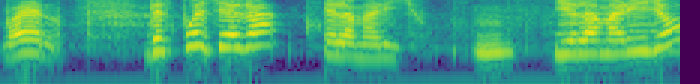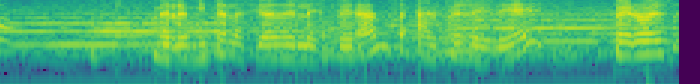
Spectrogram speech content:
Bueno, después llega el amarillo. Mm. Y el amarillo me remite a la ciudad de la esperanza, al PRD. Pero es,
